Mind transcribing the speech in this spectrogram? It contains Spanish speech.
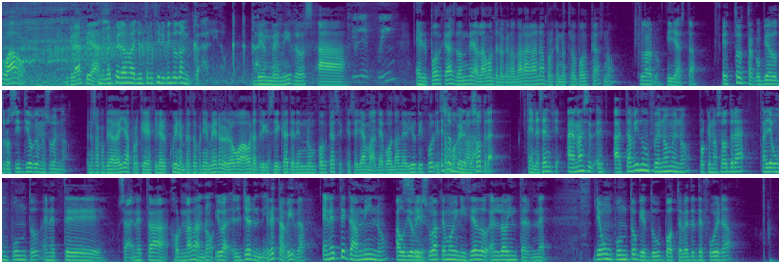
Oh, wow. Gracias. No me esperaba yo este recibimiento tan cálido. Bienvenidos a el podcast donde hablamos de lo que nos da la gana porque es nuestro podcast, ¿no? Claro. Y ya está. Esto está copiado de otro sitio que me suena. Nos ha copiado ella porque Filler Queen empezó primero y luego ahora Trixie y Katia tienen un podcast que se llama The Bold and the Beautiful y Eso es somos nosotras, en esencia. Además, eh, eh, está habiendo un fenómeno porque nosotras ha llegado un punto en este... O sea, en esta jornada no, iba el journey. En esta vida, En este camino audiovisual que hemos iniciado en los internet, llega un punto que tú pues, te ves desde fuera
